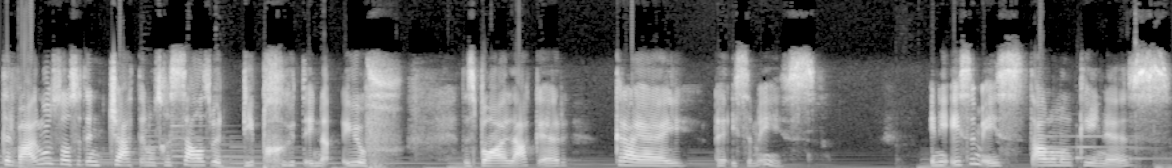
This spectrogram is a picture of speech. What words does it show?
terwyl ons al sit en chat en ons gesels oor diep goed en oef, dis baie lekker, kry hy 'n SMS. En die SMS stel hom in kennis.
